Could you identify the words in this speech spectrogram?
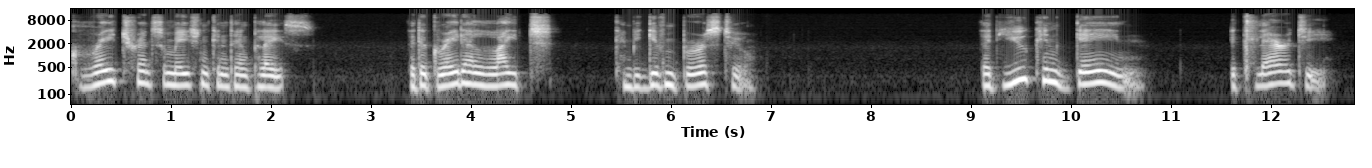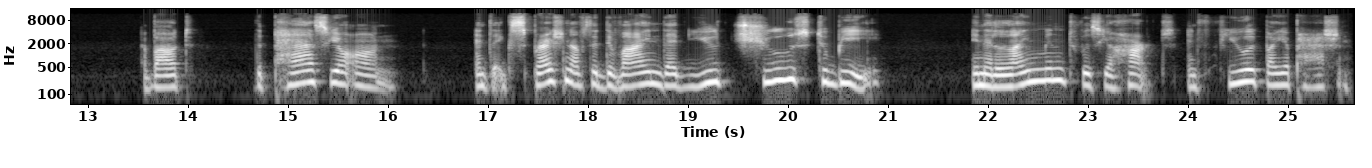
great transformation can take place, that a greater light can be given birth to, that you can gain a clarity about the path you're on and the expression of the divine that you choose to be in alignment with your heart and fueled by your passion.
